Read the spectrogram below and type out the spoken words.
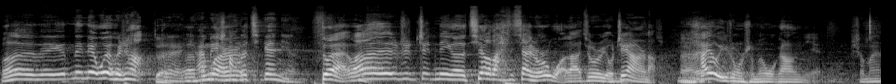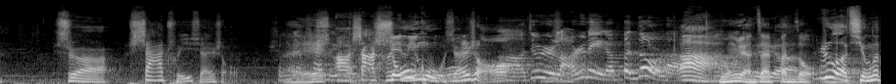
完了那个那那我也会唱，对。还没唱他切你，对，完了这这那个切了吧，下一首是我的，就是有这样的。哎。还有一种什么，我告诉你，什么呀？是沙锤选手，什么叫哎啊，沙手锤铃鼓选手啊，就是老是那个伴奏的啊，永远在伴奏。这个热情的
